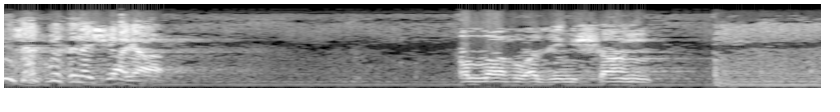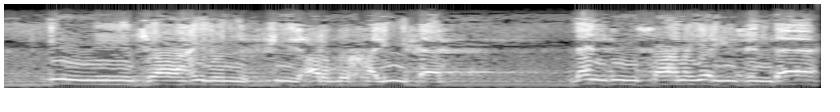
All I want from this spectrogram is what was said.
Uşak mısın eşyaya? Allahu Azimüşşan İnni cailun fil ardı halife ben insanı yeryüzünde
